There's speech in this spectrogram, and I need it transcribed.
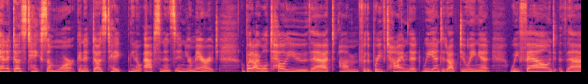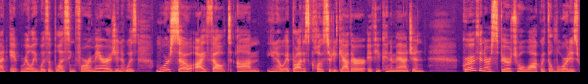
And it does take some work and it does take, you know, abstinence in your marriage. But I will tell you that um, for the brief time that we ended up doing it, we found that it really was a blessing for our marriage. And it was more so, I felt, um, you know, it brought us closer together, if you can imagine. Growth in our spiritual walk with the Lord is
